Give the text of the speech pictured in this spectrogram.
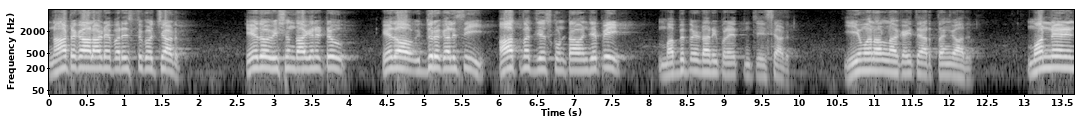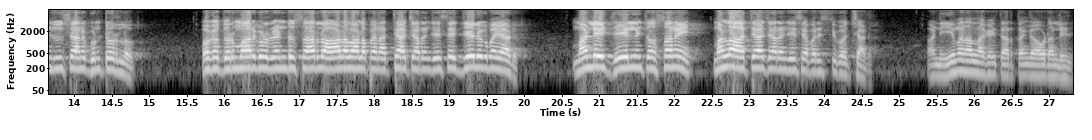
నాటకాలు ఆడే పరిస్థితికి వచ్చాడు. ఏదో విషయం తాగినట్టు ఏదో ఇద్దరు కలిసి ఆత్మహత్య చేసుకుంటామని చెప్పి మభ్యపెట్టడానికి ప్రయత్నం చేశాడు. ఏమనాలి నాకైతే అర్థం కాదు. మొన్నే నేను చూశాను గుంటూరులో. ఒక దుర్మార్గుడు రెండు సార్లు ఆడవాళ్ళపైన అత్యాచారం చేస్తే జైలుకు పోయాడు. మళ్ళీ జైలు నుంచి వస్తానే మళ్ళా అత్యాచారం చేసే పరిస్థితికి వచ్చాడు. వాడిని ఏమనాలి నాకైతే అర్థం కావడం లేదు.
